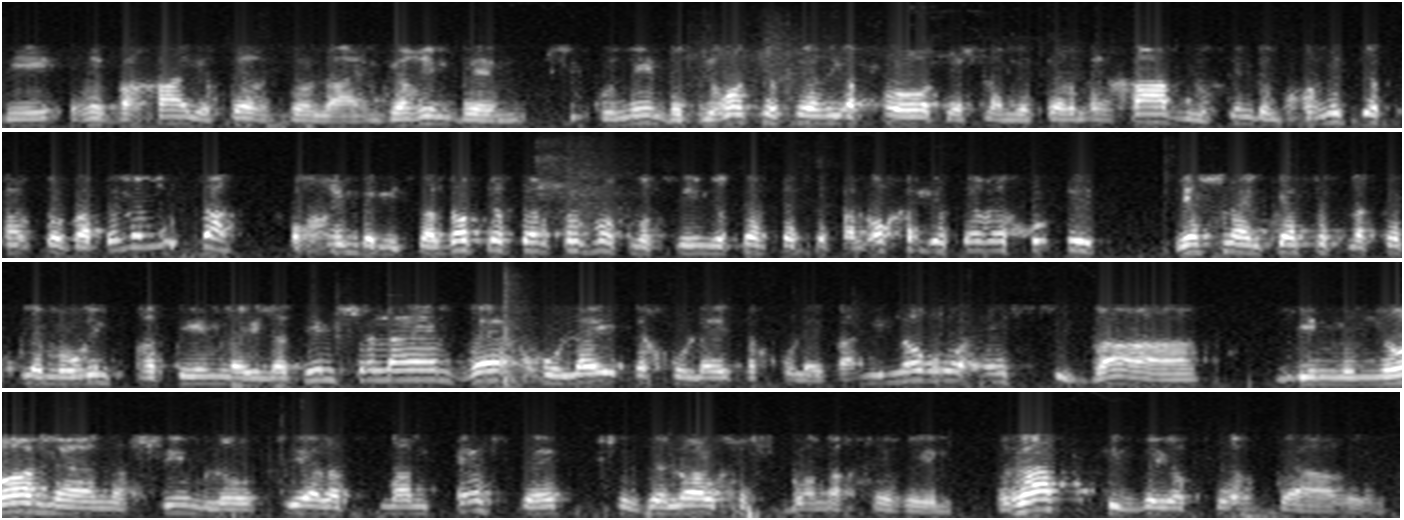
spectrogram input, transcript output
מרווחה יותר גדולה. הם גרים בשיכונים, בדירות יותר יפות, יש להם יותר מרחב, נוסעים במכונית יותר טובה, בממוצע. אוכלים במסעדות יותר טובות, מוציאים יותר כסף על אוכל יותר איכותי, יש להם כסף לתת למורים פרטיים לילדים שלהם, וכולי וכולי וכולי. ואני לא רואה סיבה למנוע מאנשים להוציא על עצמם כסף כשזה לא על חשבון אחרים, רק כי זה יוצר פערים.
